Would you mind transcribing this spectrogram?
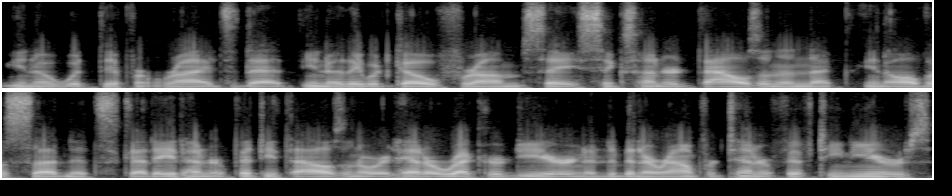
you know, with different rides that, you know, they would go from say 600,000 and that, you know, all of a sudden it's got 850,000 or it had a record year and it had been around for 10 or 15 years.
